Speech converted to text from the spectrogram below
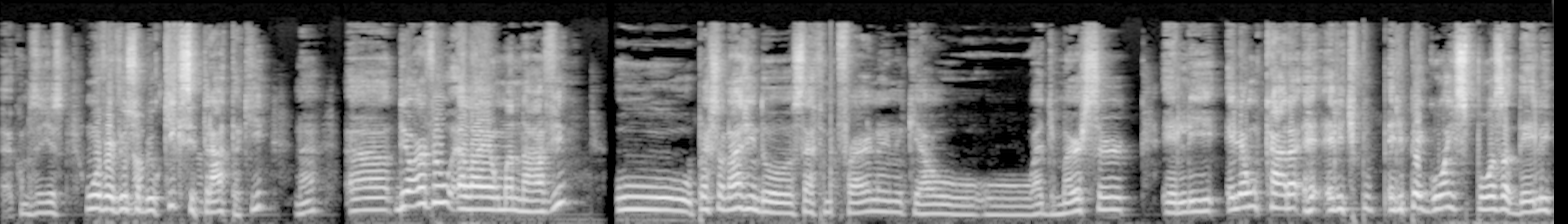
é, Como se diz? Um overview sobre o que, que se trata aqui, né? Ah, The Orville, ela é uma nave. O personagem do Seth MacFarlane, que é o, o Ed Mercer, ele, ele é um cara. Ele, tipo, ele pegou a esposa dele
